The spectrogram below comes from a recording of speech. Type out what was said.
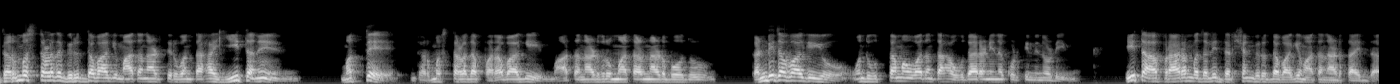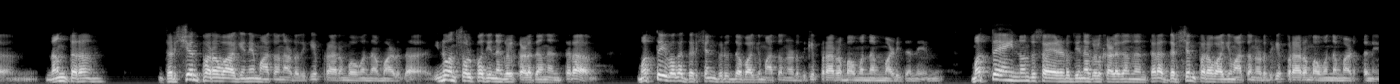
ಧರ್ಮಸ್ಥಳದ ವಿರುದ್ಧವಾಗಿ ಮಾತನಾಡ್ತಿರುವಂತಹ ಈತನೇ ಮತ್ತೆ ಧರ್ಮಸ್ಥಳದ ಪರವಾಗಿ ಮಾತನಾಡಿದ್ರು ಮಾತನಾಡಬಹುದು ಖಂಡಿತವಾಗಿಯೂ ಒಂದು ಉತ್ತಮವಾದಂತಹ ಉದಾಹರಣೆಯನ್ನು ಕೊಡ್ತೀನಿ ನೋಡಿ. ಈತ ಪ್ರಾರಂಭದಲ್ಲಿ ದರ್ಶನ್ ವಿರುದ್ಧವಾಗಿ ಮಾತನಾಡ್ತಾ ಇದ್ದ. ನಂತರ ದರ್ಶನ್ ಪರವಾಗಿನೇ ಮಾತನಾಡೋದಕ್ಕೆ ಪ್ರಾರಂಭವನ್ನ ಮಾಡ್ದ. ಇನ್ನೊಂದು ಸ್ವಲ್ಪ ದಿನಗಳು ಕಳೆದ ನಂತರ ಮತ್ತೆ ಇವಾಗ ದರ್ಶನ್ ವಿರುದ್ಧವಾಗಿ ಮಾತನಾಡೋದಕ್ಕೆ ಪ್ರಾರಂಭವನ್ನ ಮಾಡಿದ್ದಾನೆ. ಮತ್ತೆ ಇನ್ನೊಂದು ಸಹ ಎರಡು ದಿನಗಳು ಕಳೆದ ನಂತರ ದರ್ಶನ್ ಪರವಾಗಿ ಮಾತನಾಡೋದಕ್ಕೆ ಪ್ರಾರಂಭವನ್ನ ಮಾಡ್ತಾನೆ.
